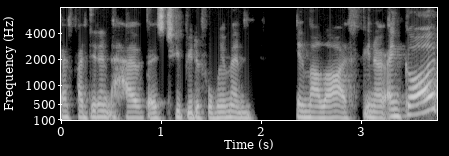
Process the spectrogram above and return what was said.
if I didn't have those two beautiful women in my life, you know. And God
